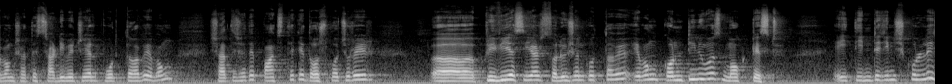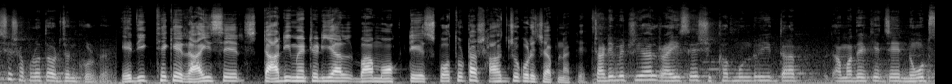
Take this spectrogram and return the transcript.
এবং সাথে স্টাডি মেটেরিয়াল পড়তে হবে এবং সাথে সাথে পাঁচ থেকে দশ বছরের প্রিভিয়াস ইয়ার সলিউশন করতে হবে এবং কন্টিনিউয়াস মক টেস্ট এই তিনটে জিনিস করলেই সে সফলতা অর্জন করবে। এদিক থেকে রাইসের স্টাডি ম্যাটেরিয়াল বা মক টেস্ট কতটা সাহায্য করেছে আপনাকে? স্টাডি মেটেরিয়াল রাইসে শিক্ষক মণ্ডলীর দ্বারা আমাদেরকে যে নোটস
